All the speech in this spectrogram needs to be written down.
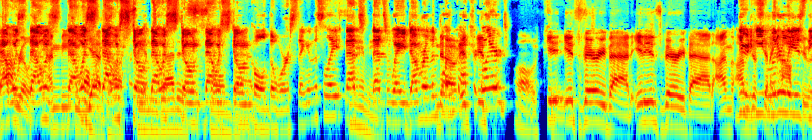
That was really. that was I mean, that was yes, that was stone Sammy, that was that is stone that was so stone bad. cold the worst thing in the slate. That's Sammy. that's way dumber than No, playing it's- Patrick it's- Laird. Oh, It, it's very bad. It is very bad. I'm. I'm Dude, just he literally is the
